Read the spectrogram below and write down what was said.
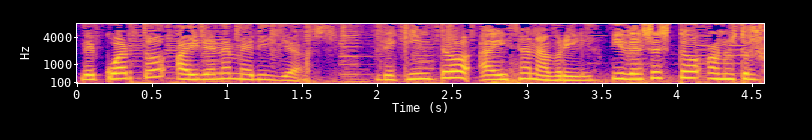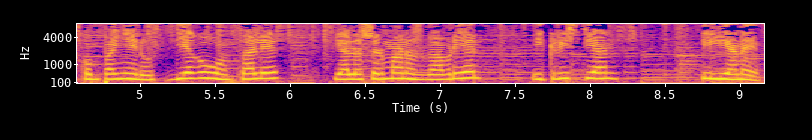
De cuarto a Irene Merillas. De quinto a Izan Abril. Y de sexto a nuestros compañeros Diego González y a los hermanos Gabriel y Cristian Ilianev.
